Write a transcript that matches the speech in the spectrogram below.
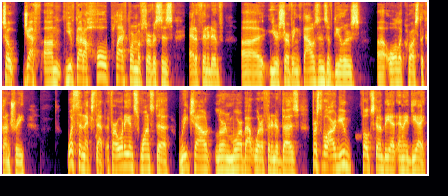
So, Jeff, um, you've got a whole platform of services at Affinitiv. Uh, you're serving thousands of dealers uh, all across the country what's the next step? If our audience wants to reach out, learn more about what Affinitiv does, first of all, are you folks going to be at NADA?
